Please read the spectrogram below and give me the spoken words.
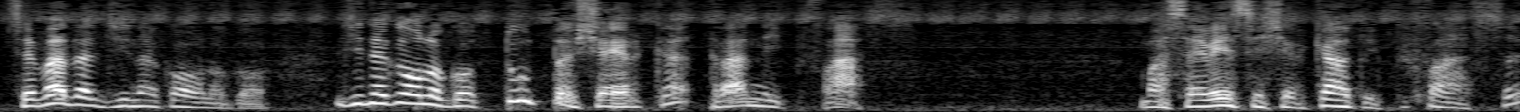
se va dal ginecologo, il ginecologo tutto cerca tranne i PFAS, ma se avesse cercato i PFAS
